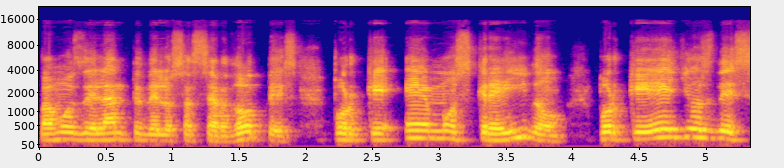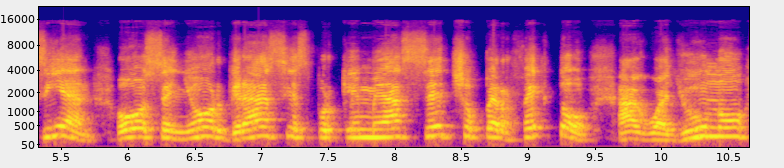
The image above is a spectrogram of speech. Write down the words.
vamos delante de los sacerdotes, porque hemos creído, porque ellos decían, oh Señor, gracias porque me has hecho perfecto. Hago ayuno,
